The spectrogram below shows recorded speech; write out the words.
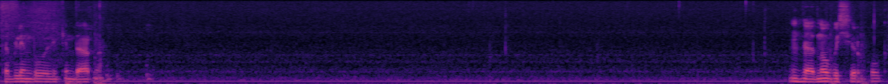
Это, блин, было легендарно. Да, новый Сир Фокс.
